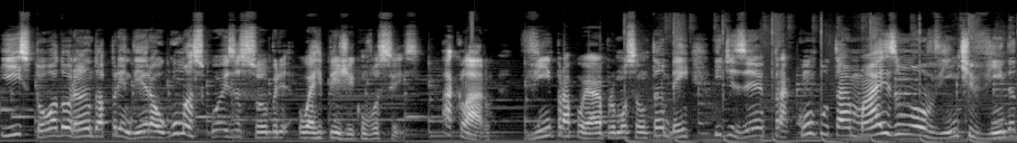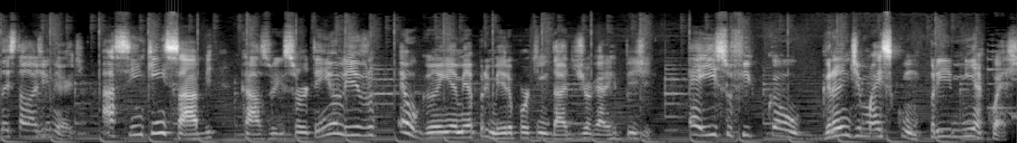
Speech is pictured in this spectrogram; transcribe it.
e estou adorando aprender algumas coisas sobre o RPG com vocês. Ah, claro, vim para apoiar a promoção também e dizer para computar mais um ouvinte vinda da Estalagem Nerd. Assim, quem sabe, caso eles sorteiem o livro, eu ganhe a minha primeira oportunidade de jogar RPG. É isso, fica o grande mais cumprir minha quest.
